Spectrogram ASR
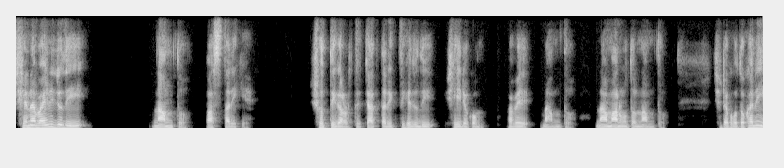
সেনাবাহিনী যদি নামতো পাঁচ তারিখে, সত্যিকার অর্থে চার তারিখ থেকে যদি সেই রকম ভাবে নামতো, নামার মতো নামতো, সেটা কতখানি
